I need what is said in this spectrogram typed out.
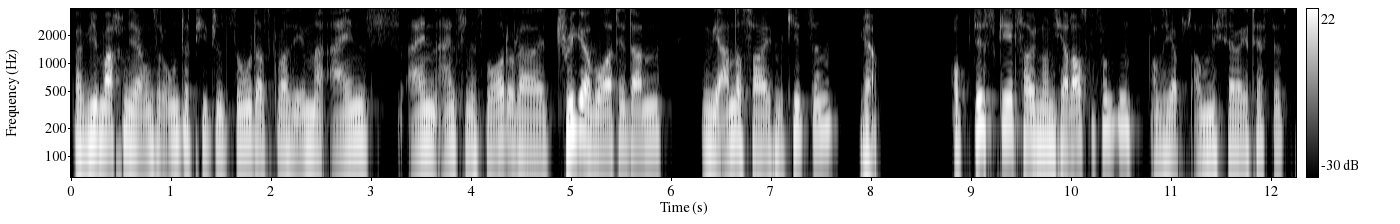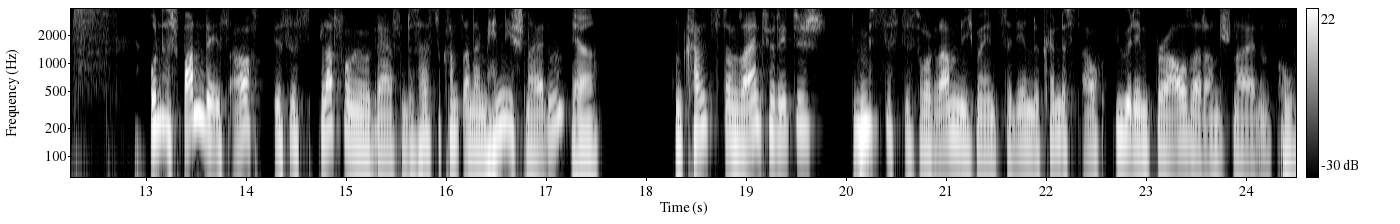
weil wir machen ja unsere Untertitel so, dass quasi immer eins, ein einzelnes Wort oder Triggerworte dann irgendwie andersfarbig markiert sind. Ja. Ob das geht, habe ich noch nicht herausgefunden. Also ich habe es auch noch nicht selber getestet. Und das Spannende ist auch, das ist plattformübergreifend. Das heißt, du kannst an deinem Handy schneiden Ja. und kannst dann rein theoretisch, du müsstest das Programm nicht mehr installieren, du könntest auch über den Browser dann schneiden. Oh,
